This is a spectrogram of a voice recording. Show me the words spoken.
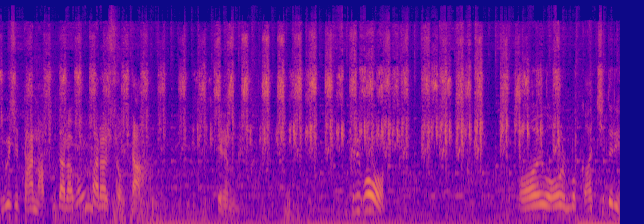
그것이 다 나쁘다라고 말할 수 없다 이런 말. 그리고 어이구 오늘 뭐 까치들이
